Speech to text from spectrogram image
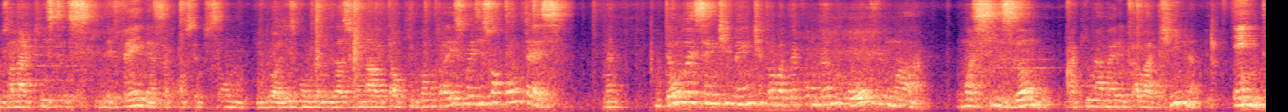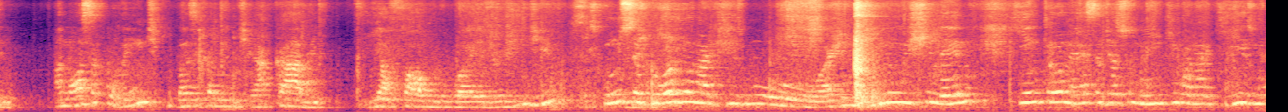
os anarquistas que defendem essa concepção de dualismo organizacional e tal, que vão para isso, mas isso acontece. Né? Então, recentemente, estava até contando, houve uma, uma cisão aqui na América Latina entre a nossa corrente, que basicamente é a CAB e a FAO uruguaia de hoje em dia, um setor do anarquismo argentino e chileno que entrou nessa de assumir que o anarquismo,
